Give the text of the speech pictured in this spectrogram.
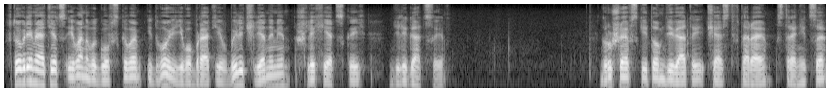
В то время отец Ивана Выговского и двое его братьев были членами шляхетской делегации. Грушевский, том 9, часть 2, страница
